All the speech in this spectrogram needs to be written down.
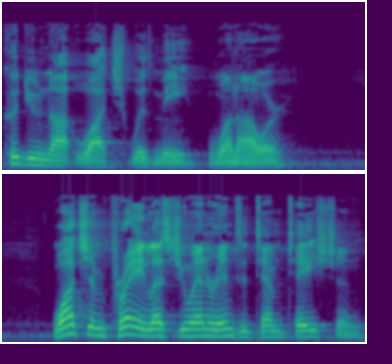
could you not watch with me one hour? Watch and pray lest you enter into temptation.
